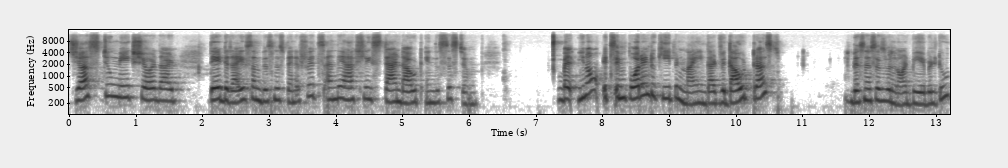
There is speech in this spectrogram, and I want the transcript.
just to make sure that they derive some business benefits and they actually stand out in the system but you know it's important to keep in mind that without trust businesses will not be able to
